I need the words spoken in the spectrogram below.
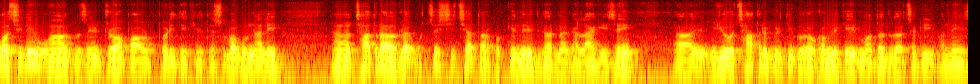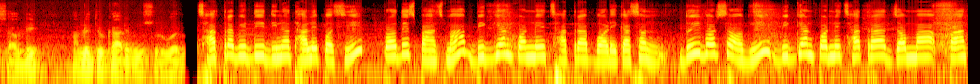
पछि नै उहाँहरूको चाहिँ ड्रप आउट बढी देखियो। त्यसो भएको हुनाले छात्राहरूलाई उच्च शिक्षातर्फ केन्द्रित गर्नका लागि चाहिँ यो छात्रवृत्तिको रकमले केही मद्दत गर्छ कि भन्ने हिसाबले हामीले त्यो कार्यक्रम सुरु गर्यौँ। छात्रवृत्ति दिन थालेपछि प्रदेश पाँचमा विज्ञान पढ्ने छात्रा बढेका छन्। दुई वर्ष अघि विज्ञान पढ्ने छात्रा जम्मा पाँच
